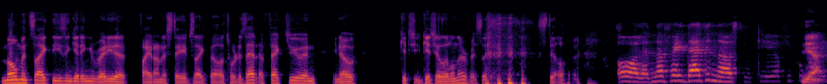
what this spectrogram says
moments like these and getting ready to fight on a stage like Bellator? Does that affect you and, you know, get you get you a little nervous still? Olha, na verdade não. eu fico yeah,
